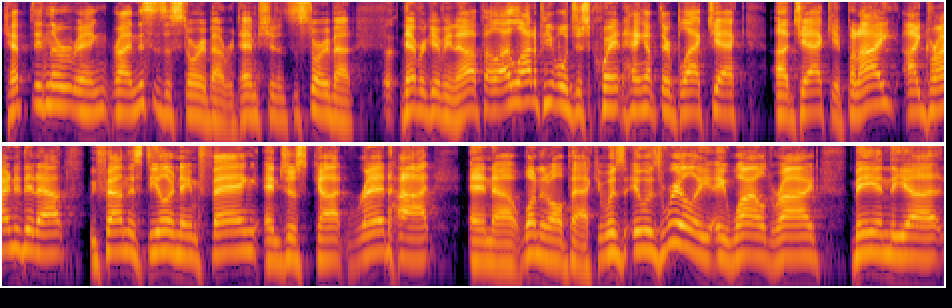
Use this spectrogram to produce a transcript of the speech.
kept in the ring. Ryan, this is a story about redemption. It's a story about never giving up. A, a lot of people just quit, hang up their blackjack uh, jacket, but I I grinded it out. We found this dealer named Fang and just got red hot and uh, won it all back. It was it was really a wild ride. Me and the uh,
